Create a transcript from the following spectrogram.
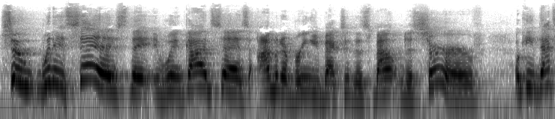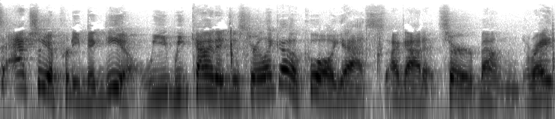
So when it says that, when God says, I'm going to bring you back to this mountain to serve, Okay, that's actually a pretty big deal. We, we kind of just are like, oh, cool, yes, I got it, sir, mountain, right?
